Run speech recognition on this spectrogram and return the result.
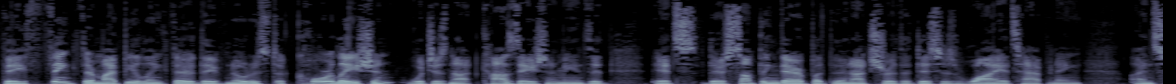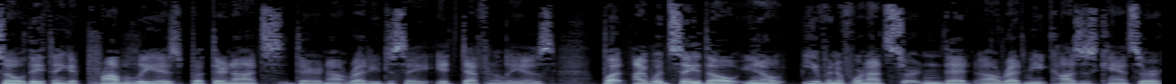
they think there might be a link there. They've noticed a correlation, which is not causation. It means that it's there's something there, but they're not sure that this is why it's happening, and so they think it probably is, but they're not they're not ready to say it definitely is. But I would say though, you know, even if we're not certain that uh, red meat causes cancer,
